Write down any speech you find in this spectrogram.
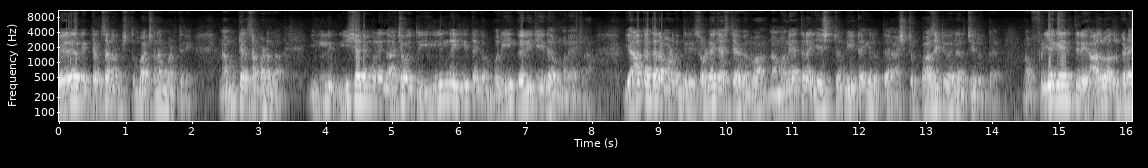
ಬೇರೆಯವ್ರಿಗೆ ಕೆಲಸ ನಾವು ತುಂಬ ಚೆನ್ನಾಗಿ ಮಾಡ್ತೀವಿ ನಮ್ಮ ಕೆಲಸ ಮಾಡಲ್ಲ. ಇಲ್ಲಿ ಈಶಾನ್ಯ ಮೂಲೆಯಿಂದ ಆಚೆ ಹೋಯ್ತು. ಇಲ್ಲಿಂದ ಇಲ್ಲಿ ತನಕ ಬರೀ ಗಲೀಜು ಇದೆ ಅವ್ರ ಮನೆ ಹತ್ರ. ಯಾಕೆ ಆ ಥರ ಮಾಡ್ಕೊತೀರಿ? ಸೊಳ್ಳೆ ಜಾಸ್ತಿ ಆಗಲ್ವಾ? ನಮ್ಮ ಮನೆ ಹತ್ರ ಎಷ್ಟು ನೀಟಾಗಿರುತ್ತೆ, ಅಷ್ಟು ಪಾಸಿಟಿವ್ ಎನರ್ಜಿ ಇರುತ್ತೆ. ನಾವು ಫ್ರೀಯಾಗೇ ಇರ್ತೀರಿ, ಆದರೂ ಅದ್ರ ಕಡೆ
